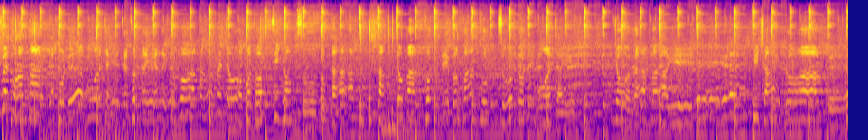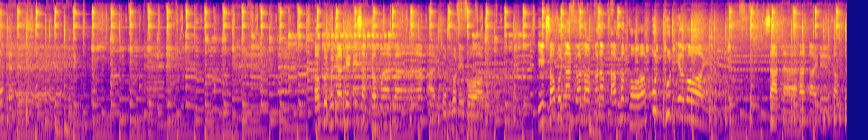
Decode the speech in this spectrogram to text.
แฟนของไอายอยากหูเด้อหัวใจเธอทนได้หรือบ่เขาแม่เจ้าบ่ทอสิยอมสู่ทุกทางทางเจ้าบางคนได้เบิ่งความทุกข์สูงโดนในหัวใจ เจ้ารับไว้พี่ชาย อบคุณผลงานเพลงที่สั่งกลับมาครับไอ้จนทนได้บอก อีกสองผลงานก่อนลองมาลำตามคำขอ บุญคุณเอลลอย สาดนาฮักไอายเด้อครับ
